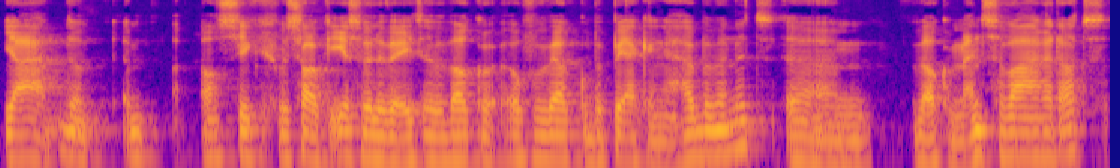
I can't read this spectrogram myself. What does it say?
ja, ehm, als ik, zou ik eerst willen weten welke, over welke beperkingen hebben we het. Um, welke mensen waren dat?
